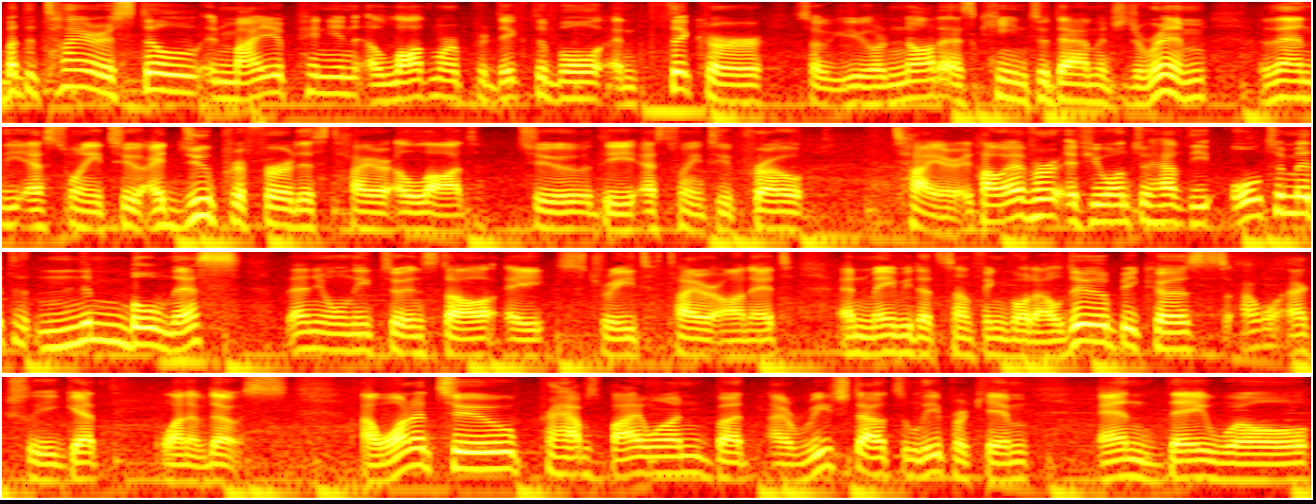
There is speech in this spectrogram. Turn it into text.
But the tire is still, in my opinion, a lot more predictable and thicker, so you're not as keen to damage the rim than the S22. I do prefer this tire a lot to the S22 Pro tire. However, if you want to have the ultimate nimbleness, then you'll need to install a street tire on it. And maybe that's something what I'll do because I will actually get one of those. I wanted to perhaps buy one, but I reached out to LeaperKim and they will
